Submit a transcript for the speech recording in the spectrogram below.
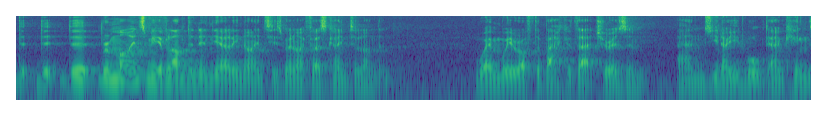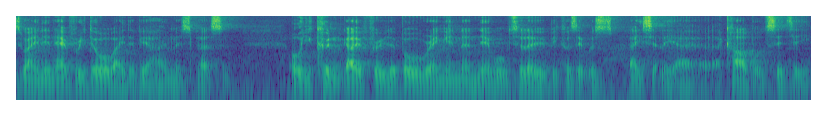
the, the, reminds me of London in the early 90s when I first came to London, when we were off the back of Thatcherism. And, you know, you'd walk down Kingsway and in every doorway there'd be a homeless person. Or you couldn't go through the Bullring in near Waterloo because it was basically a, a cardboard city.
